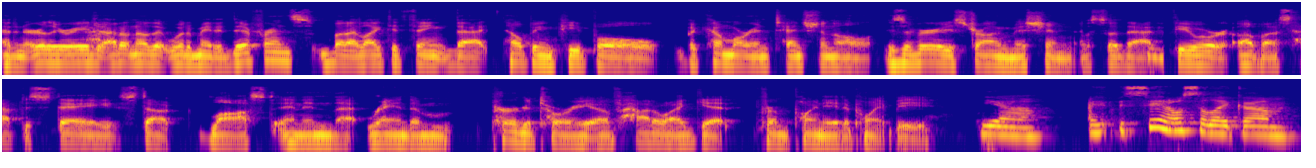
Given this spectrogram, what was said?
at an earlier age, I don't know that would have made a difference, but I like to think that helping people become more intentional is a very strong mission so that fewer of us have to stay stuck, lost, and in that random purgatory of how do I get from point A to point B. Yeah. I see it also like um,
